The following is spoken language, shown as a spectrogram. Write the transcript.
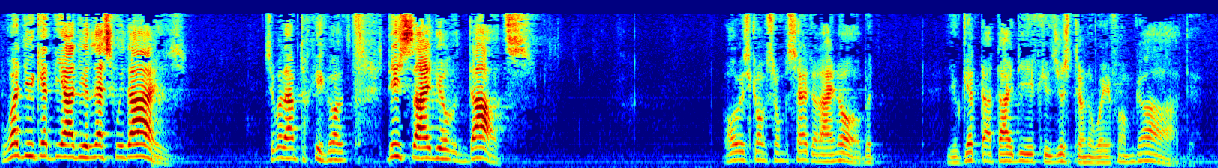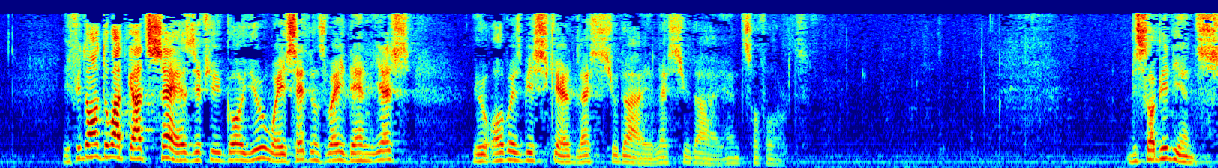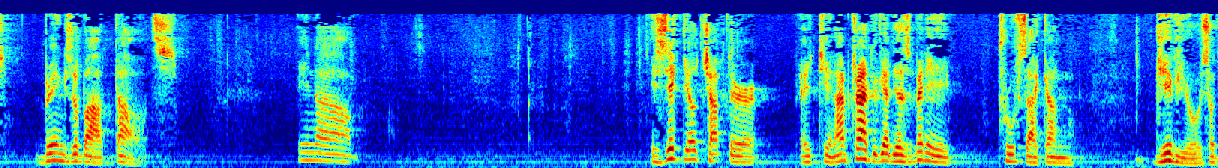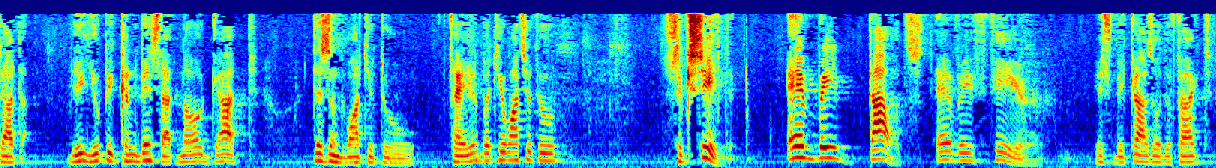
Where do you get the idea, lest we die? See what I'm talking about? This idea of doubts always comes from Satan, I know, but you get that idea if you just turn away from God. If you don't do what God says, if you go your way, Satan's way, then yes, you'll always be scared lest you die, lest you die, and so forth. Disobedience brings about doubts. In uh, Ezekiel chapter 18, I'm trying to get as many proofs I can give you so that you be convinced that no, God doesn't want you to fail, but He wants you to succeed. Every doubt, every fear is because of the fact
